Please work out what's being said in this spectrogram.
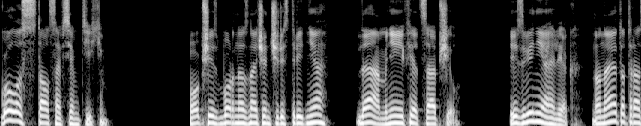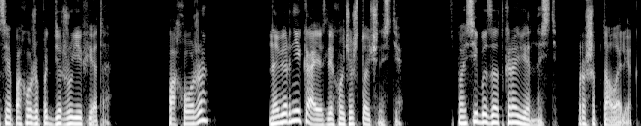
Голос стал совсем тихим. Общий сбор назначен через три дня. Да, мне Ефет сообщил. Извини, Олег, но на этот раз я, похоже, поддержу Ефета. Похоже? Наверняка, если хочешь точности. Спасибо за откровенность, прошептал Олег.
